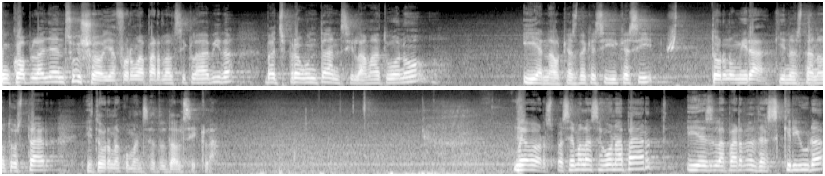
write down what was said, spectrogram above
Un cop la llenço, això ja forma part del cicle de vida, vaig preguntant si la mato o no, i en el cas de que sigui que sí, torno a mirar quina està en autostart i torno a començar tot el cicle. Llavors, passem a la segona part i és la part de descriure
